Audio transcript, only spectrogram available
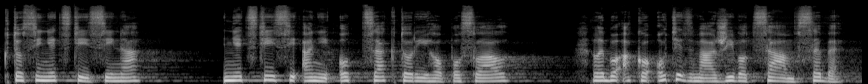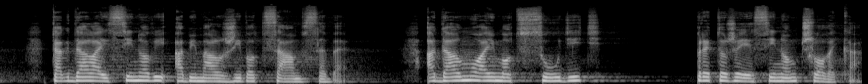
Kto si nectí syna, nectí si ani otca, ktorý ho poslal, lebo ako otec má život sám v sebe, tak dal aj synovi, aby mal život sám v sebe. A dal mu aj moc súdiť, pretože je synom človeka.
